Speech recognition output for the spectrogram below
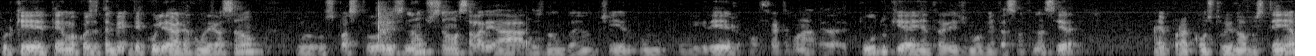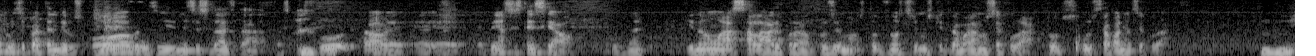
Porque tem uma coisa também peculiar da congregação, os pastores não são assalariados, não ganham dinheiro com, com igreja, com oferta, com nada. É tudo que entra ali de movimentação financeira é para construir novos templos e para atender os pobres e necessidades da, das pessoas e tal. É, é, é, é bem assistencial, né? E não há salário para os irmãos. Todos nós temos que trabalhar no secular. Todos, todos trabalham no secular. Uhum.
